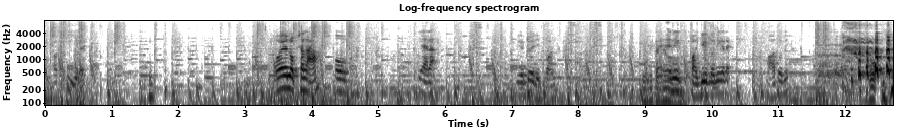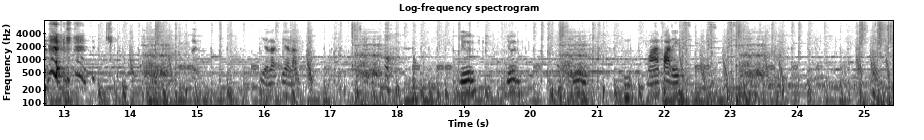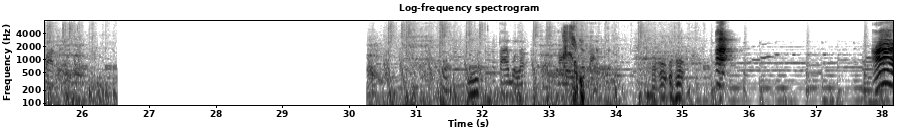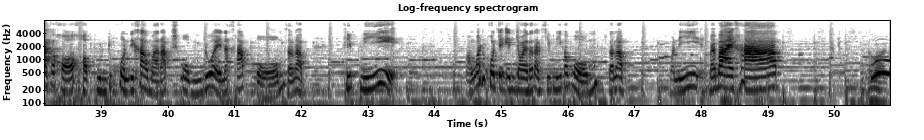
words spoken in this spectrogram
เอาขี่เลยโอ้ยหลบฉลาม โอ้แย่ละยืนด้วยดิบอลยิงไม่ไอ้ได้ไอ้นี่ขอยืนตัวนี้ก็ได้ขอตัวนี้ โอ้ แย่ละแย่ละโอ้ยืนยืนยืนมาฟาดเองฟาดเลยโอ้ตายหมดแล้วเราจะตายหมดแล้วโอ้โหอะอ่าก็ขอขอบคุณทุกคนที่เข้ามารับชมด้วยนะครับผมสำหรับคลิปนี้ หวังว่าทุกคนจะเอนจอยสำหรับคลิปนี้ครับผมสำหรับวันนี้บ๊ายบายครับบ๊ายบาย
